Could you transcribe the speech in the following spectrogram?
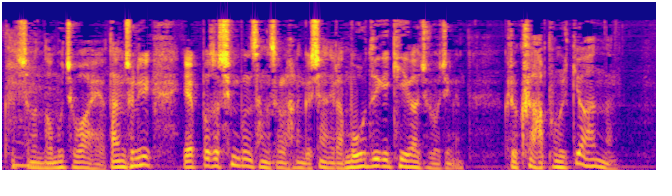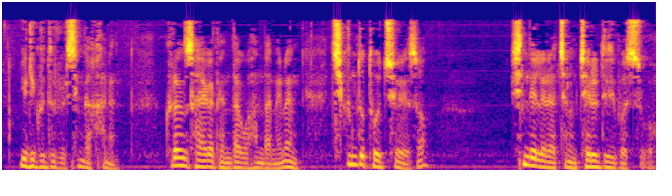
그래서 저는 네. 너무 좋아해요. 단순히 예뻐서 신분 상승을 하는 것이 아니라 모두에게 기회가 주어지는 그리고 그 아픔을 껴안는 유리구두를 생각하는 그런 사회가 된다고 한다면은 지금도 도처에서 신델레라처럼 죄를 뒤집어 쓰고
